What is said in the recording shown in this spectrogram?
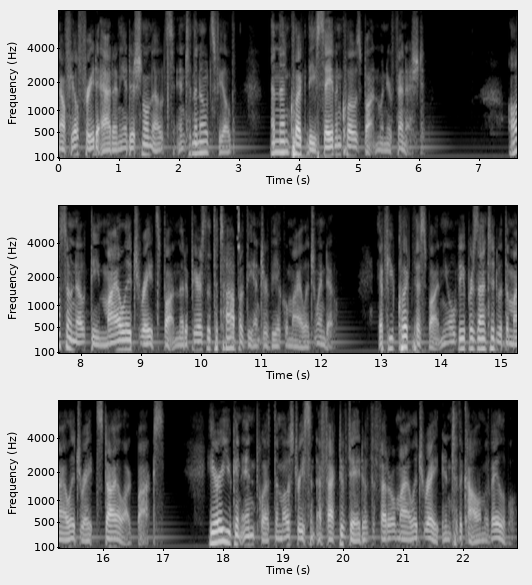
Now feel free to add any additional notes into the Notes field, and then click the Save and Close button when you're finished. Also note the Mileage Rates button that appears at the top of the Enter Vehicle Mileage window. If you click this button, you will be presented with the Mileage Rates dialog box. Here you can input the most recent effective date of the federal mileage rate into the column available.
